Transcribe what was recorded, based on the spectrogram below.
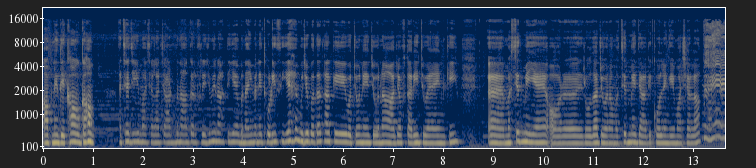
आपने देखा होगा। अच्छा जी माशाल्लाह चाट बनाकर फ्रिज में रहती है बनाई मैंने थोड़ी सी है मुझे पता था कि बच्चों ने जो ना आज अफ्तारी जो है इनकी मस्जिद में ही है और रोज़ा जो है ना मस्जिद में जाके खोलेंगे माशाल्लाह।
